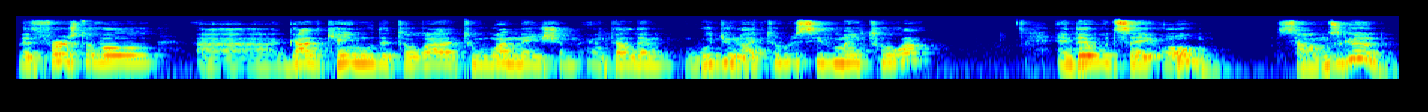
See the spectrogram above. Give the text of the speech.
that first of all, uh, God came with the Torah to one nation and tell them, would you like to receive my Torah? And they would say, oh, sounds good.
